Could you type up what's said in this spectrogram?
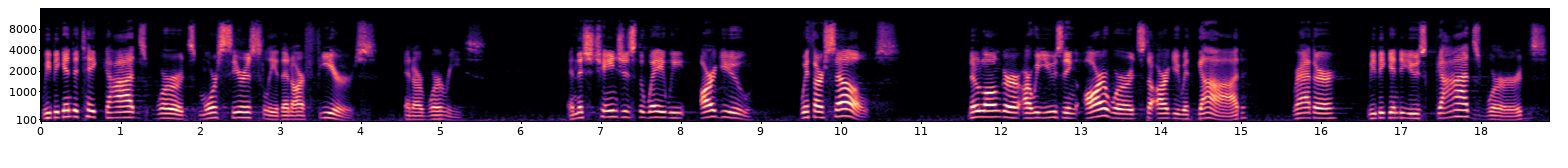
We begin to take God's words more seriously than our fears and our worries. And this changes the way we argue with ourselves. No longer are we using our words to argue with God. Rather, we begin to use God's words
